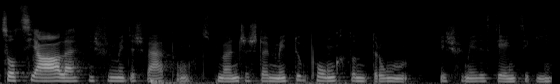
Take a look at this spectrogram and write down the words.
Soziale ist für mich der Schwerpunkt. Die Menschen stehen im Mittelpunkt und darum ist für mich das die einzige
